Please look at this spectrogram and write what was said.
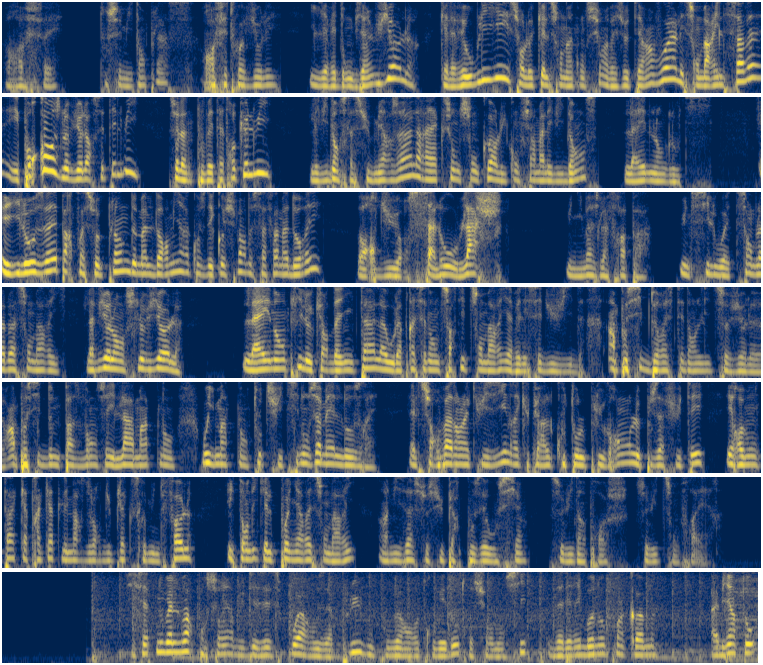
refait, tout se mit en place. Refais-toi violer. Il y avait donc bien eu viol, qu'elle avait oublié, sur lequel son inconscient avait jeté un voile, et son mari le savait, et pour cause, le violeur c'était lui. Cela ne pouvait être que lui. L'évidence la submergea, la réaction de son corps lui confirma l'évidence, la haine l'engloutit. Et il osait parfois se plaindre de mal dormir à cause des cauchemars de sa femme adorée. Ordure, salaud, lâche. Une image la frappa, une silhouette semblable à son mari, la violence, le viol, la haine emplit le cœur d'Anita là où la précédente sortie de son mari avait laissé du vide. Impossible de rester dans le lit de ce violeur. Impossible de ne pas se venger là, maintenant. Oui, maintenant, tout de suite. Sinon jamais elle n'oserait. Elle se reva dans la cuisine, récupéra le couteau le plus grand, le plus affûté, et remonta quatre à quatre les marches de leur duplex comme une folle, et tandis qu'elle poignardait son mari, un visage se superposait au sien, celui d'un proche, celui de son frère. Si cette nouvelle noire pour sourire du désespoir vous a plu, vous pouvez en retrouver d'autres sur mon site valeriebono.com. A bientôt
